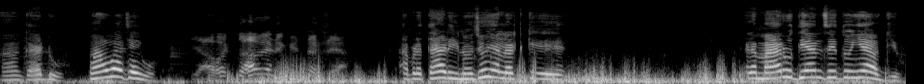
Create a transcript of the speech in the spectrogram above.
હા ગાડુ. અવાજ આવ્યો. એ આવાજ તો આવે ને કેટલા છે આપણે આપણે થાળીનો જોઈએ લટકે. એટલે મારું ધ્યાન સીધું અહીંયા ગયું.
